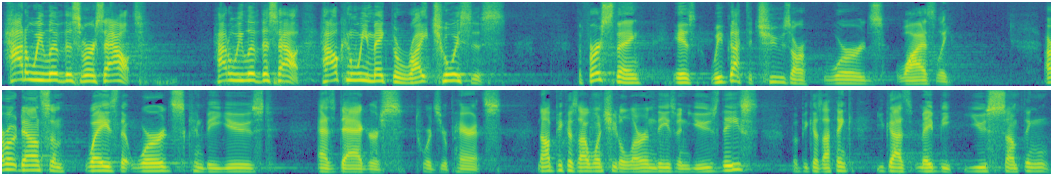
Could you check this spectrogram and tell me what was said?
how do we live this verse out? How do we live this out? How can we make the right choices? The first thing is we've got to choose our words wisely. I wrote down some ways that words can be used as daggers towards your parents. Not because I want you to learn these and use these, but because I think you guys maybe use something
